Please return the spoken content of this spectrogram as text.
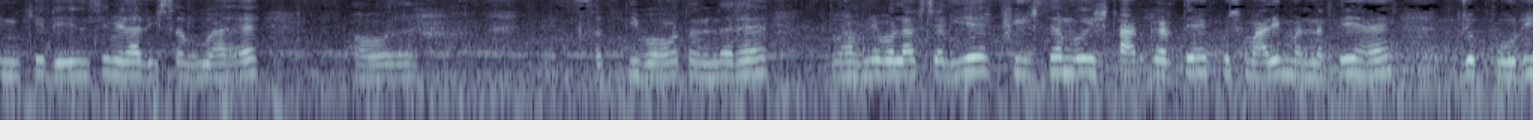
इनके देन से मेरा ऋषभ हुआ है। और शक्ति बहुत अंदर है। तो हमने बोला चलिए, फिर से हम लोग स्टार्ट करते हैं। कुछ हमारी मन्नतें हैं जो पूरी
